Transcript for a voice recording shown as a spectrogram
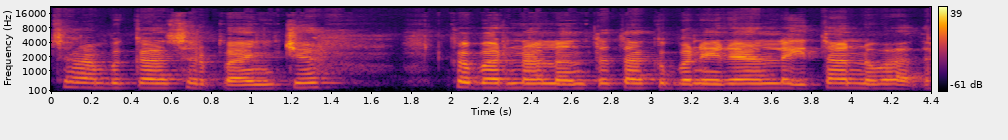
ਸਾਬਕਾ ਸਰਪੰਚ, ਖਬਰ ਨਾਲ ਅੰਤ ਤੱਕ ਬਣੇ ਰਹਿਣ ਲਈ ਧੰਨਵਾਦ।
